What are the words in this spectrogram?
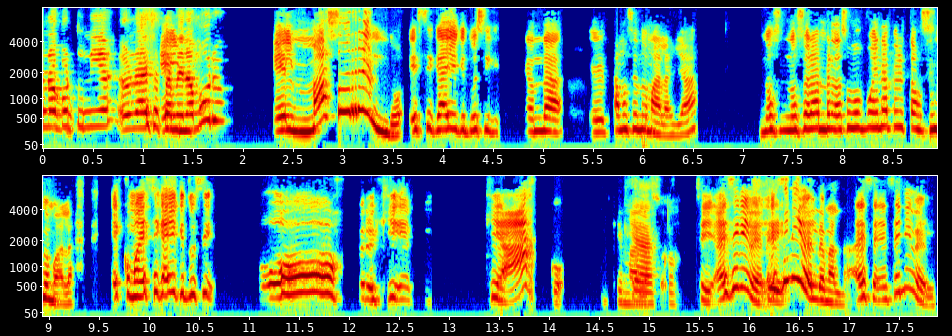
una oportunidad. En una de esas El- me enamoro. El más horrendo, ese gallo que tú decís, onda, eh, estamos siendo malas, ¿ya? Nos- nosotras en verdad somos buenas, pero estamos siendo malas. Es como ese gallo que tú decís, oh, pero qué, qué asco. Qué Qué asco. Sí, a ese nivel, a ese nivel de maldad, a ese, ese nivel.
